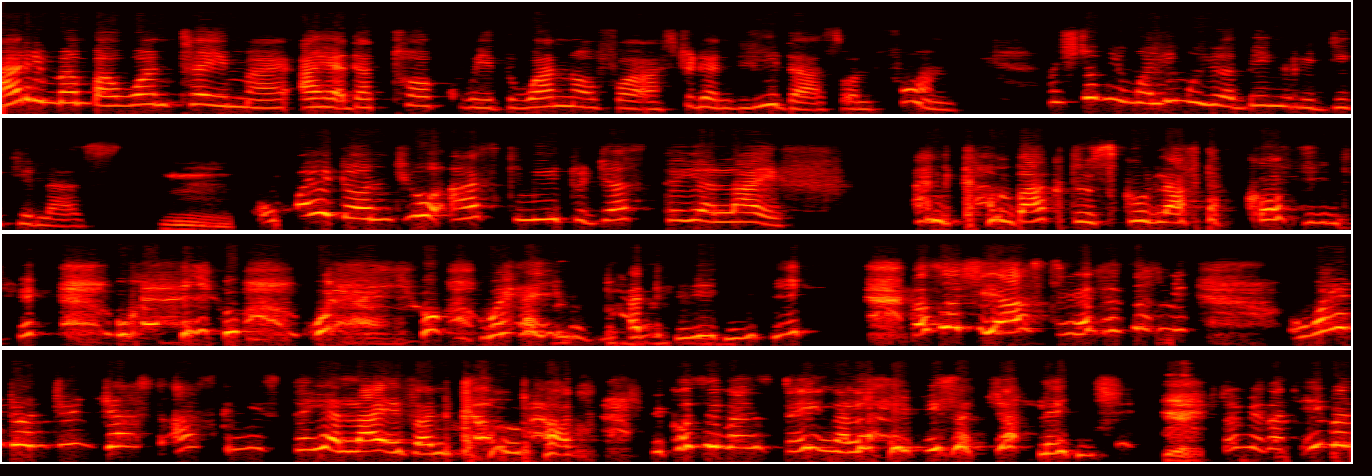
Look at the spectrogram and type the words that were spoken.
i remember one time I, I had a talk with one of our student leaders on phone and she told me mwalimu you are being ridiculous mm. why don't you ask me to just stay alive and come back to school after covid where are you where are you where are you burdening me that's what she asked me. And I said me, why don't you just ask me stay alive and come back? Because even staying alive is a challenge. Yeah. She told me that even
